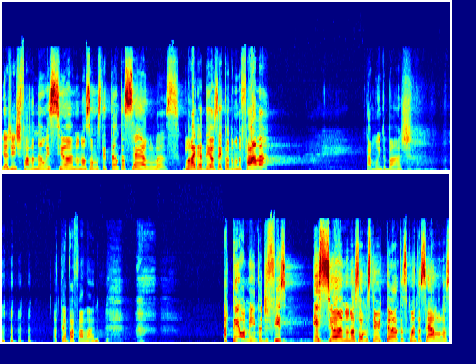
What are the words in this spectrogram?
e a gente fala: "Não, esse ano nós vamos ter tantas células". Glória a Deus. Aí todo mundo fala? Tá muito baixo. Até para falar. Né? Até amém está difícil. Esse ano nós vamos ter tantas quantas células?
